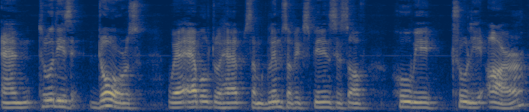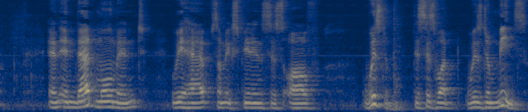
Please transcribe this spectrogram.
And through these doors, we're able to have some glimpse of experiences of who we truly are. And in that moment, we have some experiences of wisdom. This is what wisdom means.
